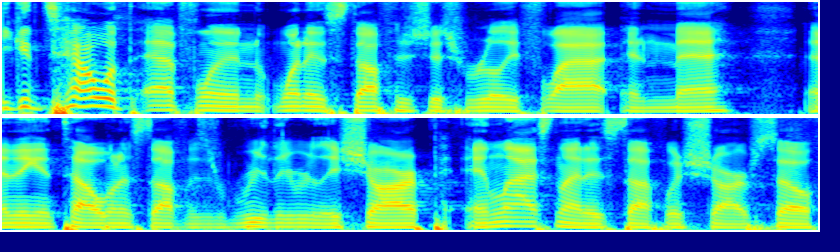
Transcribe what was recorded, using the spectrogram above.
you can tell with Eflin when his stuff is just really flat and meh, and they can tell when his stuff is really, really sharp. And last night his stuff was sharp, so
